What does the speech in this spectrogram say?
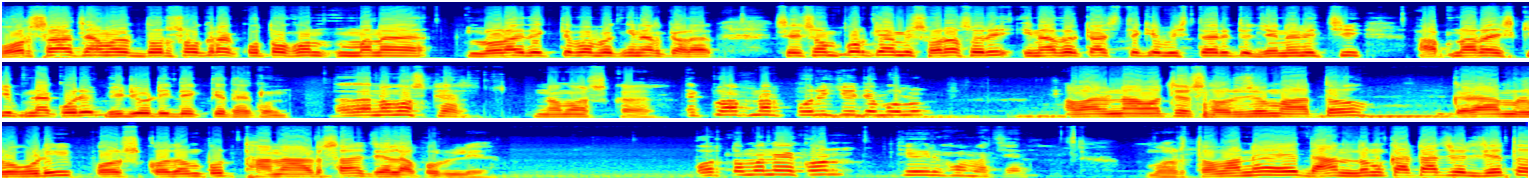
ভরসা আছে আমাদের দর্শকরা কতক্ষণ মানে লড়াই দেখতে পাবে কিনার কালার সেই সম্পর্কে আমি সরাসরি ইনাদের কাছ থেকে বিস্তারিত জেনে নিচ্ছি। আপনারা স্কিপ না করে ভিডিওটি দেখতে থাকুন। দাদা নমস্কার। নমস্কার। একটু আপনার পরিচয়টা বলুন। আমার নাম হচ্ছে সরজু মাহাতো গ্রাম রুগুড়ি পোস্ট কদমপুর থানা আড়সা জেলা পুরুলিয়া। বর্তমানে এখন কীরকম আছেন? বর্তমানে এই ধান ধুন কাটা চলছে তো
